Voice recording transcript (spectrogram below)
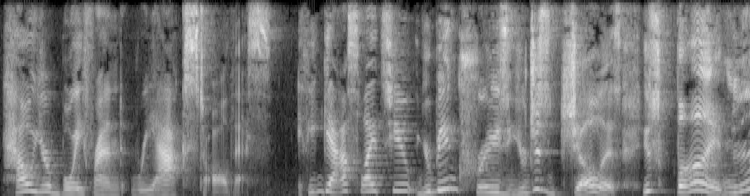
how your boyfriend reacts to all this if he gaslights you, you're being crazy, you're just jealous, it's fun,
